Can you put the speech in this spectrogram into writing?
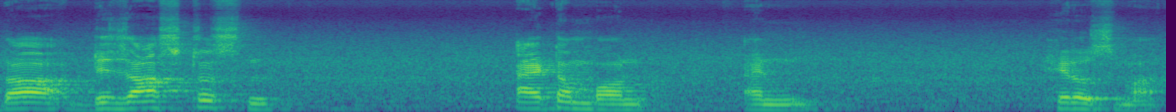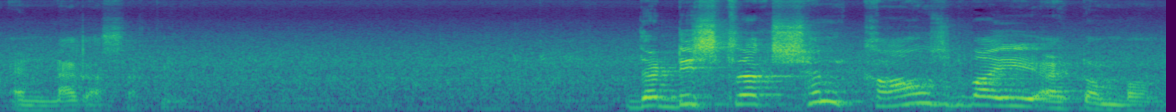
the disastrous atom bomb and Hiroshima and Nagasaki. The destruction caused by atom bomb.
